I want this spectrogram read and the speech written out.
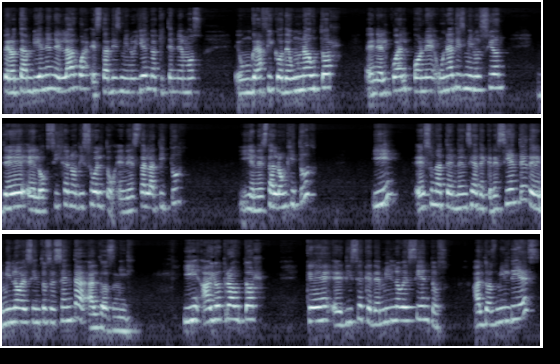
pero también en el agua está disminuyendo. Aquí tenemos un gráfico de un autor en el cual pone una disminución del oxígeno disuelto en esta latitud y en esta longitud y es una tendencia decreciente de 1960 al 2000. Y hay otro autor que eh, dice que de 1900 al 2010,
